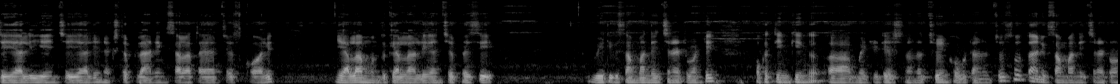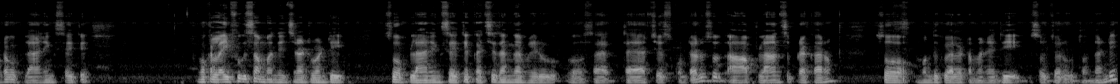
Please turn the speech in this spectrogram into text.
చేయాలి? ఏం చేయాలి? నెక్స్ట్ ప్లానింగ్స్ ఎలా తయారు చేసుకోవాలి? ఎలా ముందుకు వెళ్ళాలి అని చెప్పేసి వీటికి సంబంధించినటువంటి ఒక థింకింగ్ మెడిటేషన్ అనొచ్చు ఇంకొకటి అనొచ్చు. సో దానికి సంబంధించినటువంటి ఒక ప్లానింగ్స్ అయితే ఒక లైఫ్కి సంబంధించినటువంటి సో ప్లానింగ్స్ అయితే ఖచ్చితంగా మీరు స- తయారు చేసుకుంటారు. సో ఆ ప్లాన్స్ ప్రకారం సో ముందుకు వెళ్ళటం అనేది సో జరుగుతుందండి.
